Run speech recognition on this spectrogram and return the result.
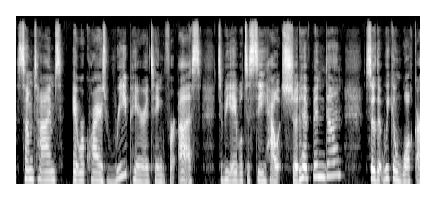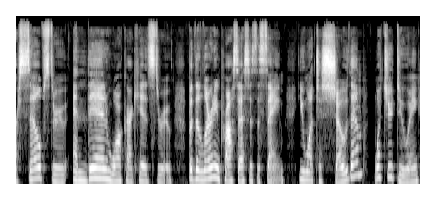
Sometimes it requires reparenting for us to be able to see how it should have been done so that we can walk ourselves through and then walk our kids through. But the learning process is the same. You want to show them what you're doing.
